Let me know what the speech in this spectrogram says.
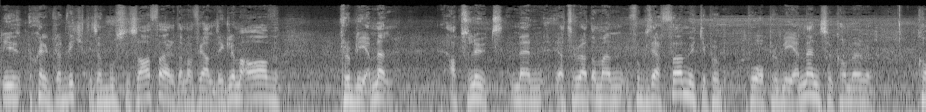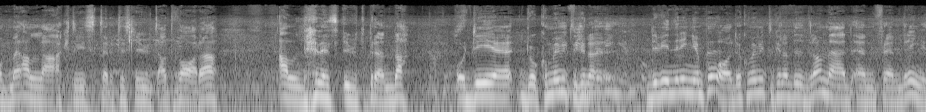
Det är ju självklart viktigt som Bosse sa förut att man får aldrig glömma av problemen. Absolut, men jag tror att om man fokuserar för mycket på, på problemen så kommer, kommer alla aktivister till slut att vara alldeles utbrända. Och det, då kommer vi inte kunna, det vinner ingen på. Då kommer vi inte kunna bidra med en förändring,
